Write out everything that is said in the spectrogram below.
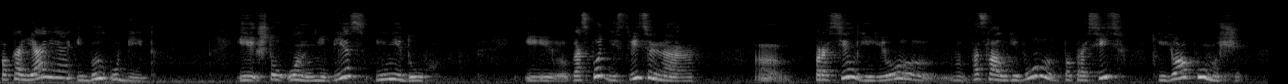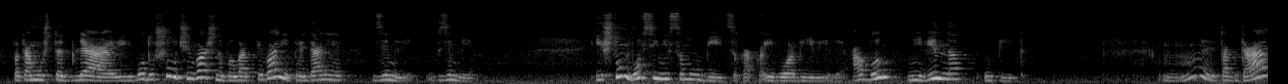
покаяния и был убит. И что он не бес и не дух. И Господь действительно э, просил ее, послал его попросить ее о помощи, потому что для его души очень важно было отпевание и предание земли, к земле и что он вовсе не самоубийца, как его объявили, а был невинно убит. Ну, и тогда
